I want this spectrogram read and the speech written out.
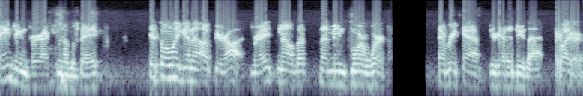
changing direction of the bait, it's only going to up your odds, right? No, that that means more work. Every cast, you're going to do that. For but sure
